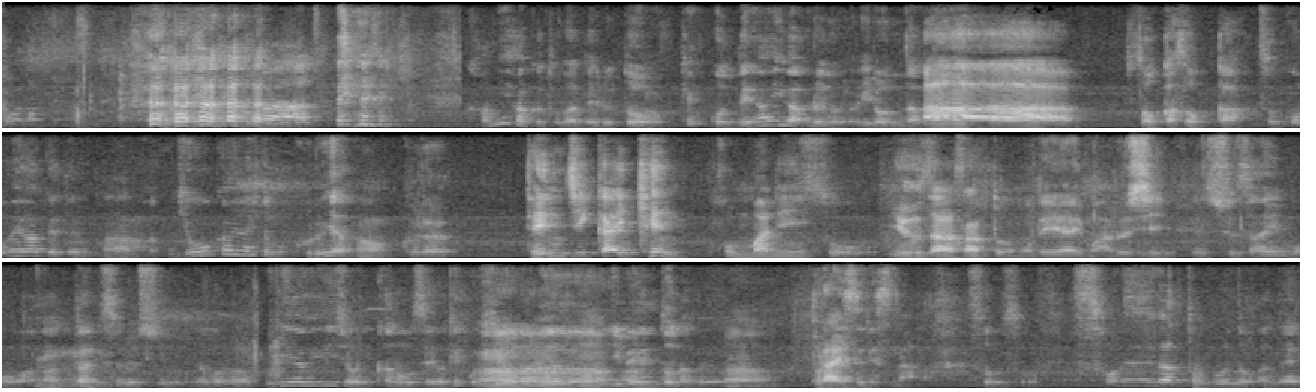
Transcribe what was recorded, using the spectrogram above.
こうなってますね。わーって。紙箔とか出ると結構出会いがあるのよいろんな。あーそっかそっか。そこめがけてう業界の人も来るやん、ん、うん、来る。展示会兼ほんまにそう。ユーザーさんとの出会いもあるし、で取材もあったりするし、だから売り上げ以上に可能性が結構広がるイベントなのよ、うん、プライスレスな。そうそう。それが飛ぶのがね、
